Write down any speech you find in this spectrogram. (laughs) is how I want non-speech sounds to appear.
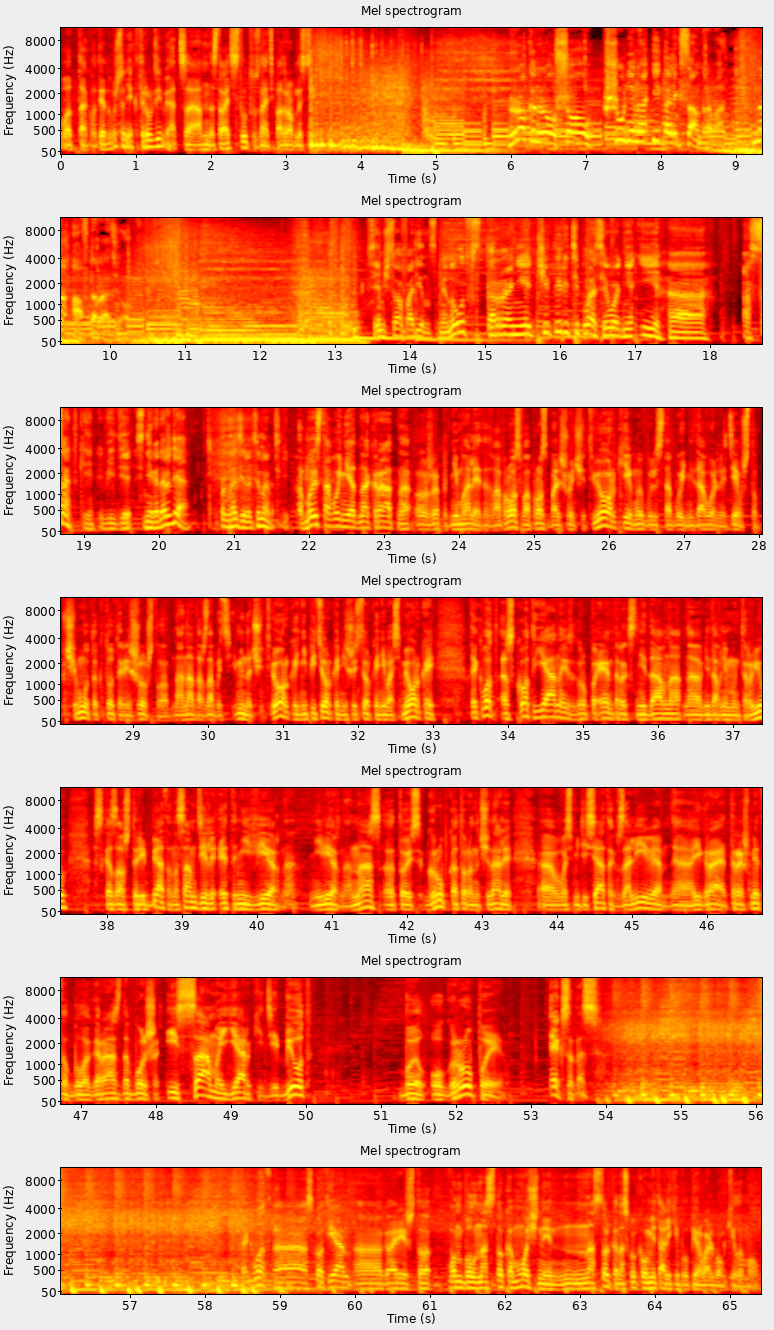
Вот так вот. Я думаю, что некоторые удивятся. Оставайтесь тут, узнаете подробности. Рок-н-ролл-шоу Шунина и Александрова на Авторадио. 7 часов 11 минут. В стороне 4 тепла сегодня и э, осадки в виде снега-дождя. Прогнозируют синаптики. Мы с тобой неоднократно уже поднимали этот вопрос, вопрос большой четверки. Мы были с тобой недовольны тем, что почему-то кто-то решил, что она должна быть именно четверкой, не пятеркой, не шестеркой, не восьмеркой. Так вот, Скотт Яна из группы Anthrax недавно, э, в недавнем интервью сказал, что, ребята, на самом деле это неверно. Неверно. Нас, э, то есть групп, которые начинали э, в 80-х в заливе, играя трэш-метал, было гораздо больше. И самый яркий дебют был у группы Exodus. Так вот, э, Скотт Ян э, говорит, что он был настолько мощный, настолько, насколько у Металлики был первый альбом Kill Em All.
